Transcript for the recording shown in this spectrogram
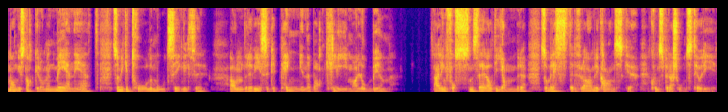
Mange snakker om en menighet som ikke tåler motsigelser, andre viser til pengene bak klimalobbyen. Erling Fossen ser alt jammeret som rester fra amerikanske konspirasjonsteorier.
